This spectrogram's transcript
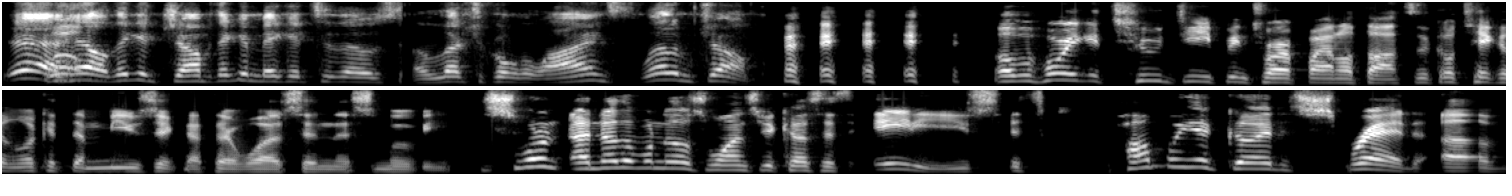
Well- hell, they can jump. They can make it to those electrical lines. Let them jump. well, before we get too deep into our final thoughts, let's go take a look at the music that there was in this movie. This is one, another one of those ones because it's 80s. It's probably a good spread of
